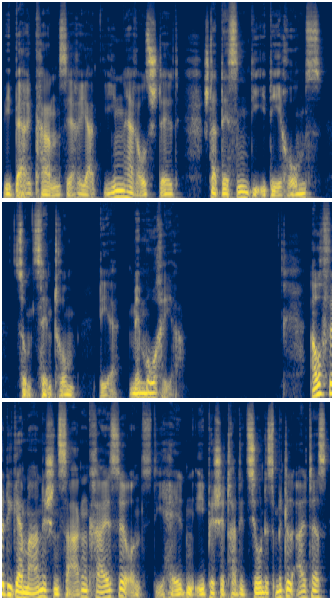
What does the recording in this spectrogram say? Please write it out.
wie Berkan Seriadin herausstellt, stattdessen die Idee Roms zum Zentrum der Memoria. Auch für die germanischen Sagenkreise und die heldenepische Tradition des Mittelalters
